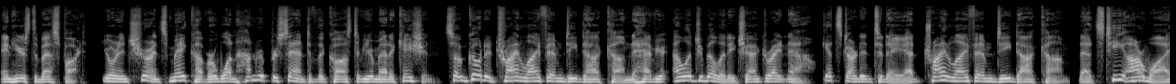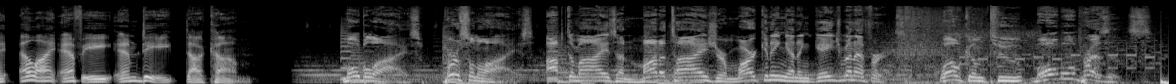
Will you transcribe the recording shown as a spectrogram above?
And here's the best part your insurance may cover 100% of the cost of your medication. So go to trylifemd.com to have your eligibility checked right now. Get started today at trylifemd.com. That's T R Y L I F E M D.com. Mobilize, personalize, optimize, and monetize your marketing and engagement efforts. Welcome to Mobile Presence.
